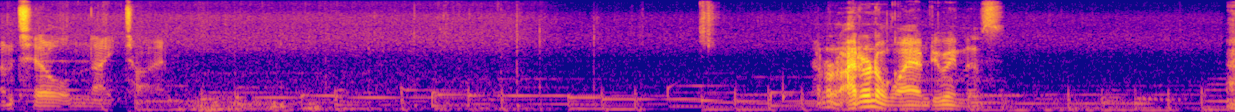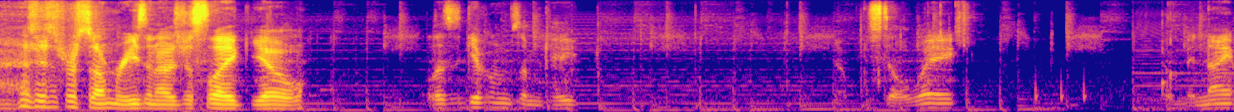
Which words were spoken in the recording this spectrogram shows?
until nighttime. I don't know. I don't know why I'm doing this. just for some reason, I was just like, "Yo, let's give him some cake." Nope, he's still awake. Till midnight.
